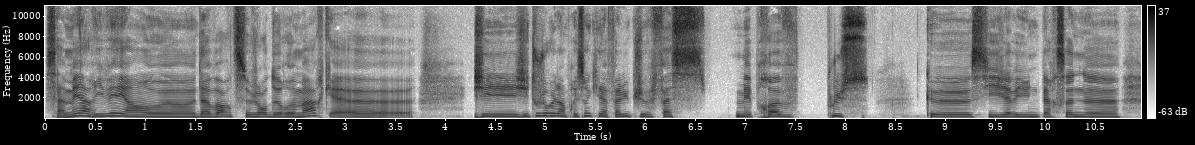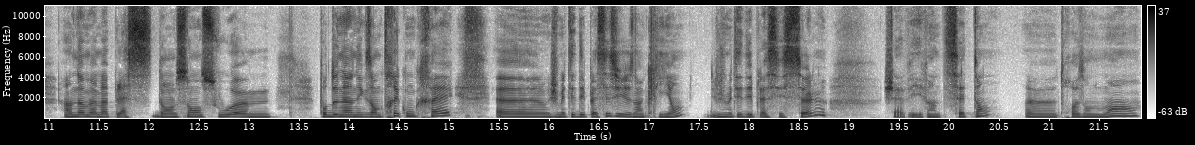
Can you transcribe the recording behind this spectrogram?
ça m'est arrivé hein, d'avoir ce genre de remarques. J'ai toujours eu l'impression qu'il a fallu que je fasse mes preuves plus que si j'avais eu une personne, euh, un homme à ma place, dans le sens où, euh, pour donner un exemple très concret, euh, je m'étais déplacée chez un client, je m'étais déplacée seule, j'avais 27 ans. Trois ans de moins. Hein.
